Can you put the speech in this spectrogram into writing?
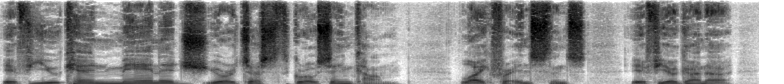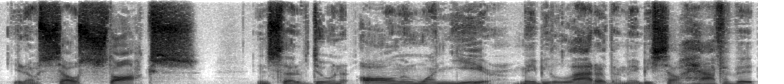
if you can manage your adjusted gross income, like for instance, if you're going to, you know, sell stocks instead of doing it all in one year, maybe ladder them, maybe sell half of it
